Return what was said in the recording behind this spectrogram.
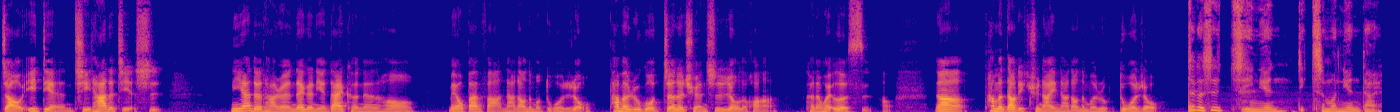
找一点其他的解释。尼安德塔人那个年代可能哈没有办法拿到那么多肉，他们如果真的全吃肉的话，可能会饿死啊。那他们到底去哪里拿到那么多肉？这个是几年什么年代？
